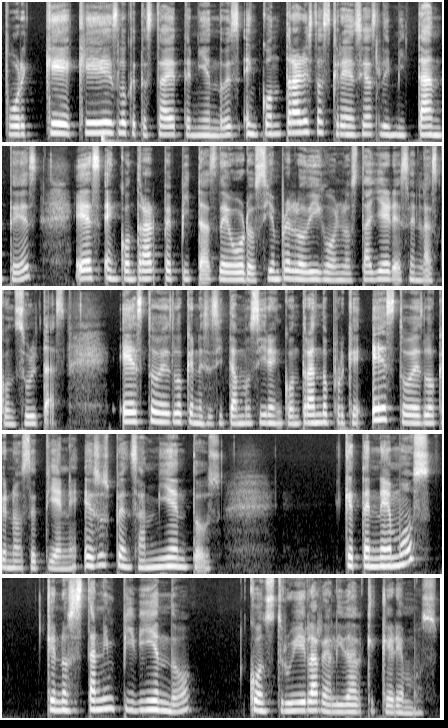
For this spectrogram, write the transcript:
por qué, qué es lo que te está deteniendo. Es encontrar estas creencias limitantes, es encontrar pepitas de oro. Siempre lo digo en los talleres, en las consultas. Esto es lo que necesitamos ir encontrando porque esto es lo que nos detiene. Esos pensamientos que tenemos que nos están impidiendo construir la realidad que queremos.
